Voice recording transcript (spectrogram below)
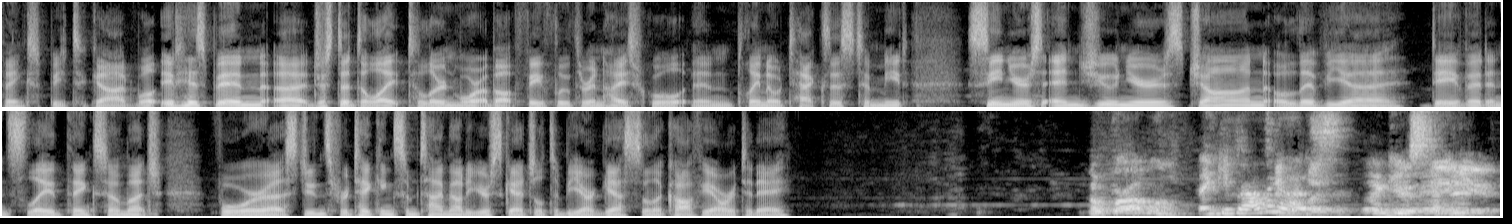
Thanks be to God. Well, it has been uh, just a delight to learn more about Faith Lutheran High School in Plano, Texas, to meet seniors and juniors, John, Olivia, David, and Slade. Thanks so much for uh, students for taking some time out of your schedule to be our guests on the coffee hour today. No problem. Thank you for having us. Thank you. Thank you.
